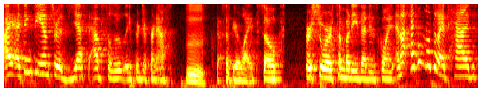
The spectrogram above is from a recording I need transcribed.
I, I, think the answer is yes, absolutely, for different aspects mm. of your life. So for sure, somebody that is going, and I, I don't know that I've had,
